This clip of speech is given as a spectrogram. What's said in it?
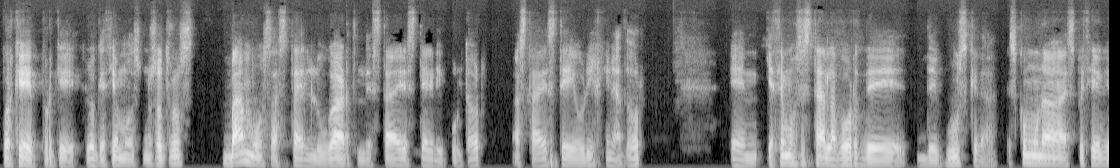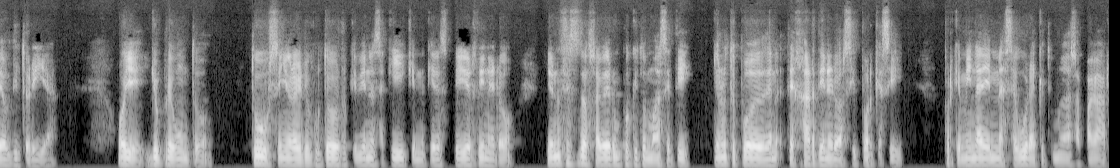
¿Por qué? Porque lo que hacíamos, nosotros vamos hasta el lugar donde está este agricultor, hasta este originador, em, y hacemos esta labor de, búsqueda. Es como una especie de auditoría. Oye, yo pregunto, tú, señor agricultor, que vienes aquí, que me quieres pedir dinero, yo necesito saber un poquito más de ti. Yo no te puedo dejar dinero así porque sí porque a mí nadie me asegura que tú me vas a pagar.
